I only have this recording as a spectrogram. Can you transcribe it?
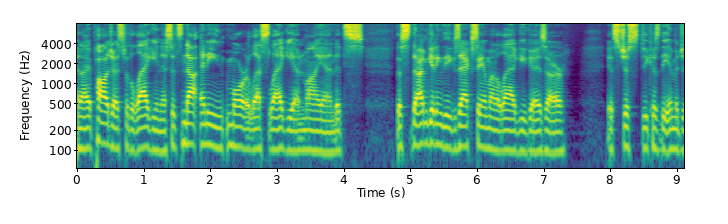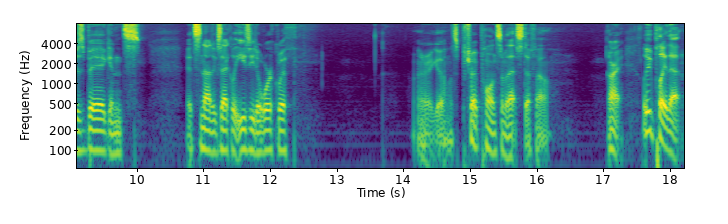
And I apologize for the lagginess. It's not any more or less laggy on my end. It's this I'm getting the exact same amount of lag you guys are. It's just because the image is big and it's it's not exactly easy to work with. There we go. Let's try pulling some of that stuff out. All right, let me play that.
